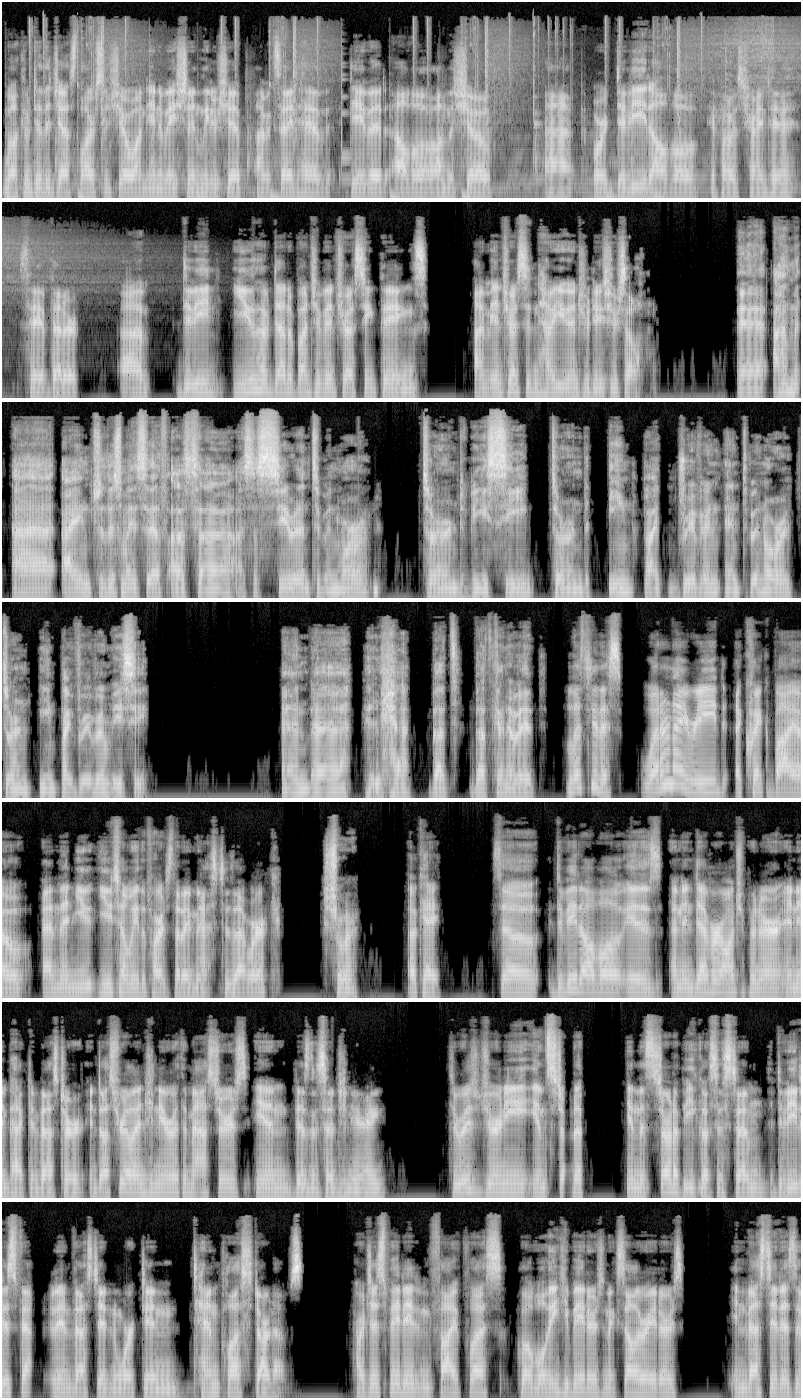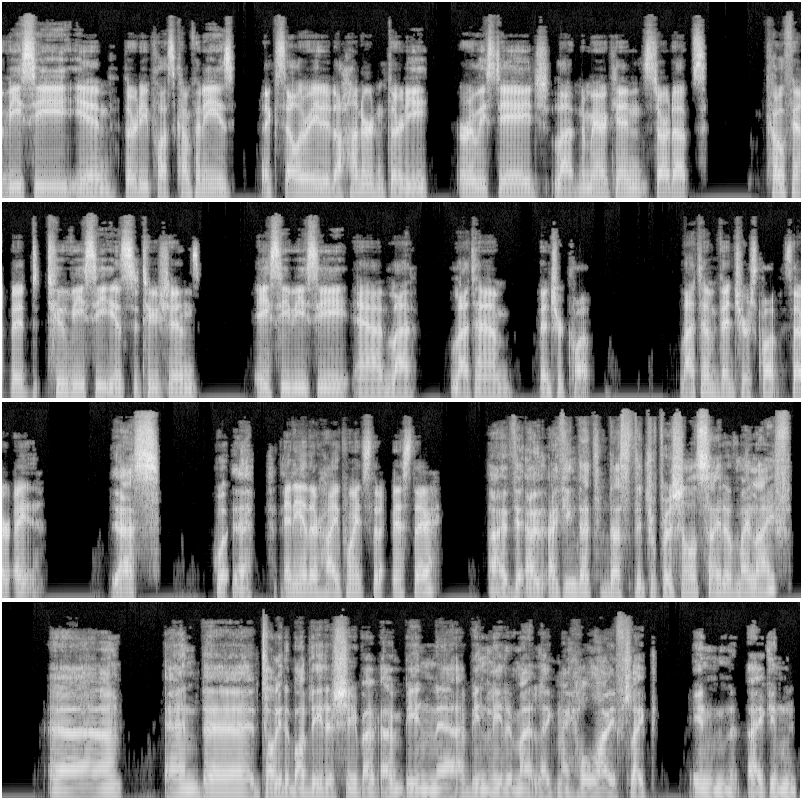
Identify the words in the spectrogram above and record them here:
Welcome to the Jess Larson Show on innovation and leadership. I'm excited to have David Alvo on the show, uh, or David Alvo, if I was trying to say it better. Um, David, you have done a bunch of interesting things. I'm interested in how you introduce yourself. Uh, I'm uh, I introduce myself as a as a serial entrepreneur turned VC turned impact driven entrepreneur turned impact driven VC, and uh, yeah, that's that's kind of it. Let's do this. Why don't I read a quick bio and then you you tell me the parts that I missed? Does that work? Sure. Okay. So David Alvo is an endeavor entrepreneur and impact investor, industrial engineer with a master's in business engineering. Through his journey in startup in the startup ecosystem, David has founded, invested, and worked in 10 plus startups, participated in five plus global incubators and accelerators, invested as a VC in 30 plus companies, accelerated 130 early stage Latin American startups, co-founded two VC institutions, ACVC and Lat- LATAM Venture Club. LATAM Ventures Club. Is that right? Yes. What? Yeah. Any other high points that I missed there? I, th- I think that that's the professional side of my life. Uh, and uh, talking about leadership, I've, I've been uh, I've been leader my like my whole life, like in like in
